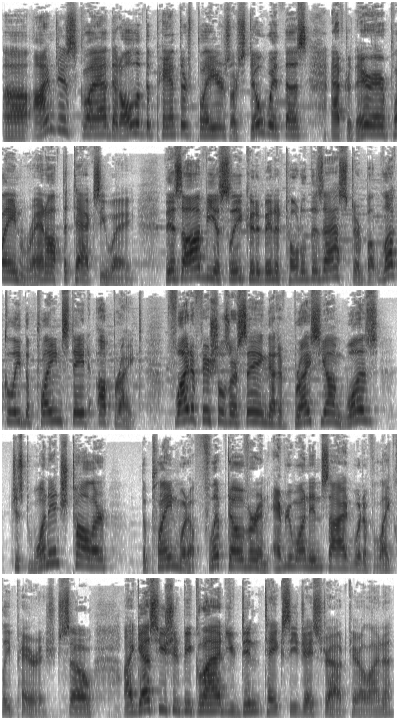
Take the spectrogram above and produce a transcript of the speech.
Uh, I'm just glad that all of the Panthers players are still with us after their airplane ran off the taxiway. This obviously could have been a total disaster, but luckily the plane stayed upright. Flight officials are saying that if Bryce Young was just one inch taller, the plane would have flipped over and everyone inside would have likely perished. So I guess you should be glad you didn't take CJ Stroud, Carolina.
